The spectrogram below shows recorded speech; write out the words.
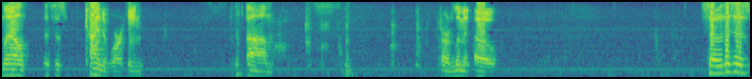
Well, this is kind of working. Um, or limit O. So this is,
